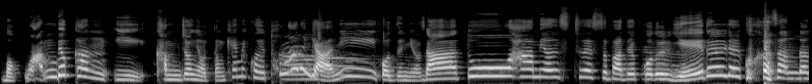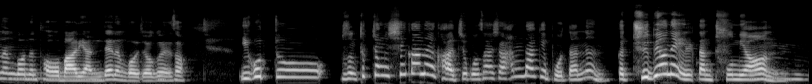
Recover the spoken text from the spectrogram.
막 완벽한 이 감정의 어떤 케미컬이 통하는 게 아니거든요. 나도 하면 스트레스 받을 거를 음. 얘를 데리고 가서 한다는 거는 더 말이 안 되는 거죠. 그래서 이것도 무슨 특정 시간을 가지고 사실 한다기보다는 그러니까 주변에 일단 두면 음.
